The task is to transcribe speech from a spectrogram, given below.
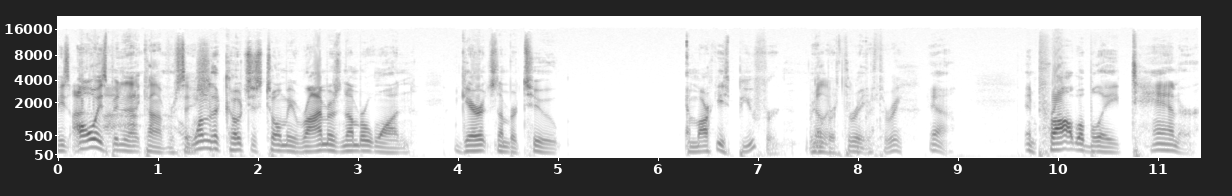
He's always been in that conversation. One of the coaches told me Reimer's number one, Garrett's number two, and Marques Buford Really? number three. Number three. Yeah, and probably Tannor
